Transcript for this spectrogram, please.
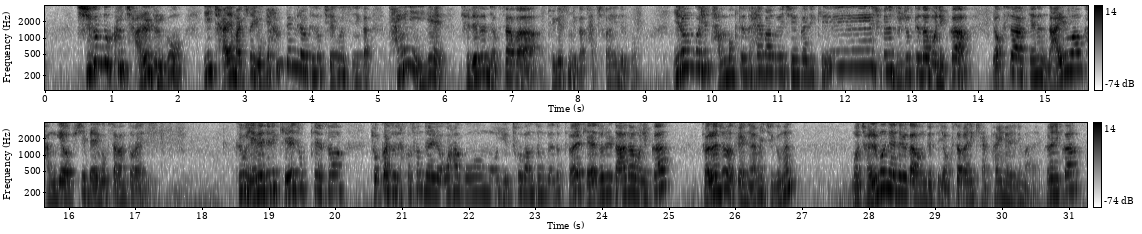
지금도 그 자를 들고 이 자에 맞춰서 여기 한 뼘이라고 계속 재고 있으니까 당연히 이게 제대로 된 역사가 되겠습니까? 가치관이 되고 이런 것이 반복돼서 해방 후에 지금까지 계속해서 누적되다 보니까 역사학계는 나이와 관계없이 매국사관 또라이들입니다. 그리고 얘네들이 계속해서 교과서 자꾸 손대려고 하고 뭐 유튜브 방송도 해서 별 개소리를 다 하다 보니까 결론적으로 어떻게 했냐면 지금은 뭐 젊은 애들 가운데서 역사관이 개파인 애들이 많아요. 그러니까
